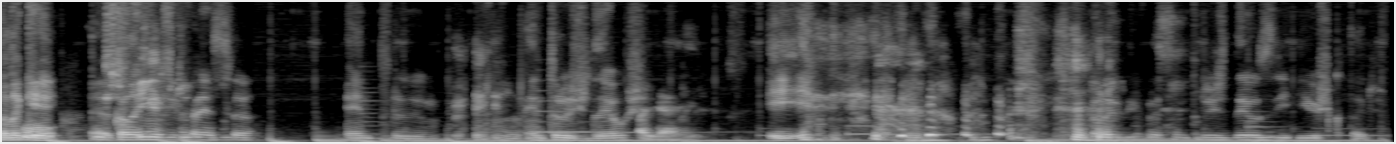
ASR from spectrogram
qual é que é, O- qual é, que é a diferença entre, entre os judeus Olha aí. E. qual é a diferença entre os judeus e, e os escoteiros?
